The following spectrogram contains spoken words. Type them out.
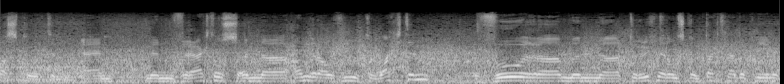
paspoorten. En men vraagt ons een anderhalf uur te wachten voor men terug met ons contact gaat opnemen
